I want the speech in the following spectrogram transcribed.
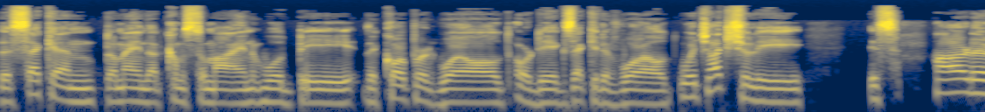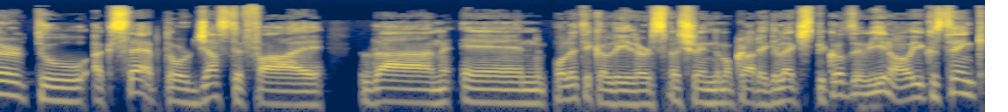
The second domain that comes to mind would be the corporate world or the executive world, which actually is harder to accept or justify than in political leaders, especially in democratic elections, because, you know, you could think,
